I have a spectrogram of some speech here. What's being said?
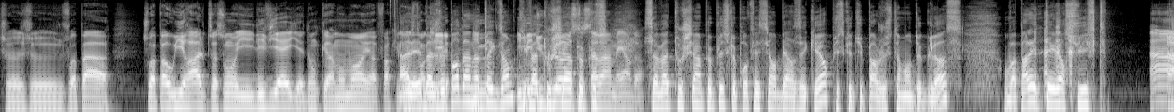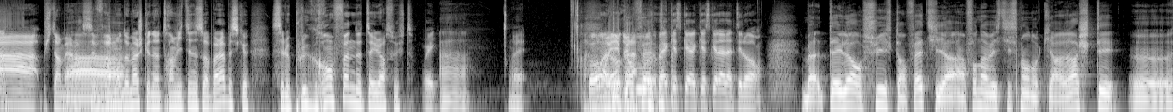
je, je, je vois pas. Je vois pas où il râle, de toute façon il est vieille, donc à un moment il va falloir qu'il Allez, bah, je vais prendre un autre exemple qui va toucher gloss, un peu ça plus. va, merde. Ça va toucher un peu plus le professeur Berserker, puisque tu parles justement de Gloss. On va parler de Taylor Swift. Ah, Ah, putain, mais alors c'est Ah. vraiment dommage que notre invité ne soit pas là parce que c'est le plus grand fan de Taylor Swift. Ah. Bon, Ah, alors, ouais, du coup, bah, qu'est-ce qu'elle qu'est-ce qu'elle a la Taylor? Bah, Taylor Swift, en fait, il y a un fonds d'investissement donc, qui a racheté euh,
